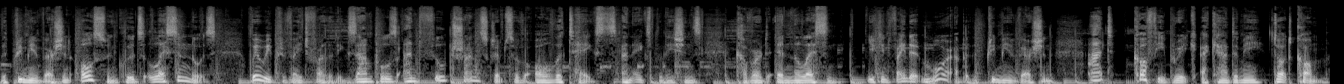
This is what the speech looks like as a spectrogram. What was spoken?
The premium version also includes lesson notes, where we provide further examples and full transcripts of all the texts and explanations covered in the lesson. You can find out more about the premium version at coffeebreakacademy.com.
